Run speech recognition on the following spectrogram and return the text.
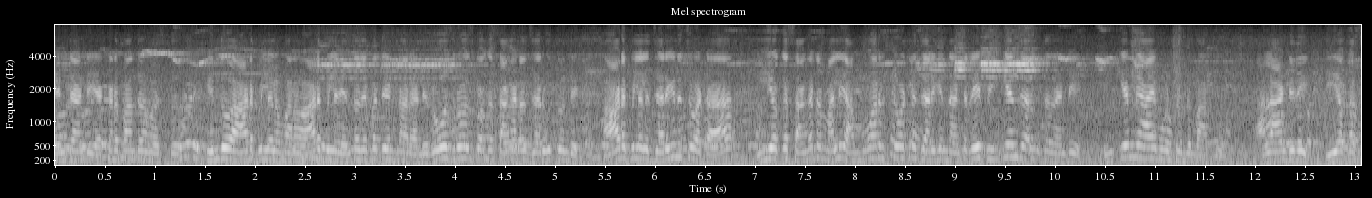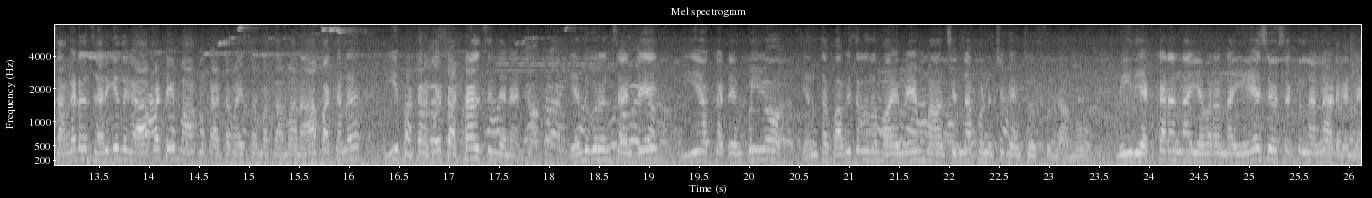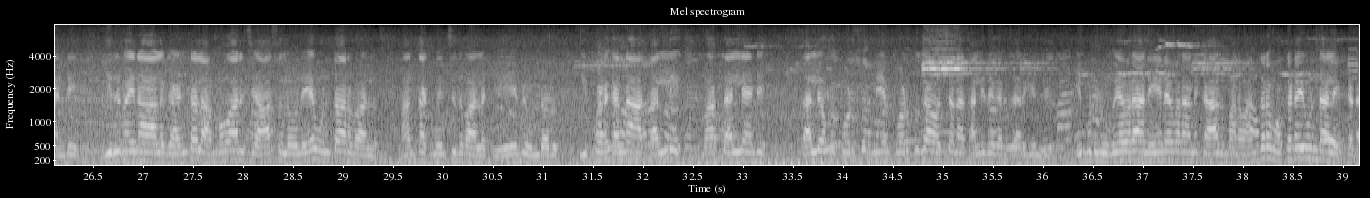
ఏంటంటే ఎక్కడ బందోబస్తు? హిందూ ఆడపిల్లలు మనం ఆడపిల్లలు ఎంత దెబ్బతింటున్నారండి రోజు రోజుకు ఒక సంఘటన జరుగుతుంది. ఆడపిల్లలు జరిగిన చోట ఈ యొక్క సంఘటన మళ్ళీ అమ్మవారి చోట్ల జరిగిందంటే రేపు ఇంకేం జరుగుతుందండి? ఇంకేం న్యాయం ఉంటుంది మాకు? అలాంటిది ఈ యొక్క సంఘటన జరిగింది కాబట్టి మాకు కట్టమైసమ్మ కమాన్ ఆ పక్కన ఈ పక్కన కూడా కట్టాల్సిందేనండి. ఎందు గురించి అంటే ఈ ఈ యొక్క టెంపుల్లో ఎంత పవిత్రత మేము మా చిన్నప్పటి నుంచి మేము చూస్తున్నాము. మీది ఎక్కడన్నా ఎవరన్నా ఏ శివశక్తులు నన్ను అడగండి అండి. ఇరవై నాలుగు గంటలు అమ్మవారి ధ్యాసలోనే ఉంటారు వాళ్ళు. అంతకు మించింది వాళ్ళకి ఏమీ ఉండదు. ఇప్పటికన్నా ఆ తల్లి మా తల్లి అండి తల్లి ఒక కొడుకు నేను కొడుకుగా వచ్చా నా తల్లి దగ్గర జరిగింది. ఇప్పుడు నువ్వెవరా నేనెవరా అని కాదు మనం అందరం ఒకటే ఉండాలి ఇక్కడ.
